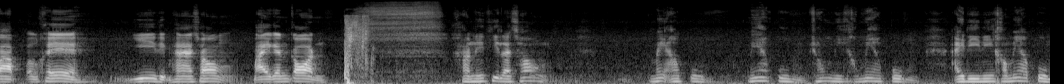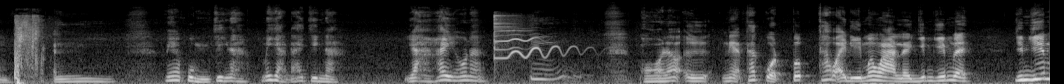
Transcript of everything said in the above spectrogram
ปรับโอเคยี่สิบห้าช่อง ไปกันก่อน คราวนี้ทีละช่อง ไม่เอาปุ่ม ไม่เอาปุ่ม ช่องนี้เขาไม่เอาปุ่มไอดีนี้เขาไม่เอาปุ่มเออไม่เอาปุ่มจริงนะไม่อยากได้จริงนะอย่าให้เขานะพอแล้วเออเนี่ย ถ้ากดปุ๊บเท่าไอดีเมื่อวานเลย ยิ้มยิ้มเลย ยิ้มยิ้ม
